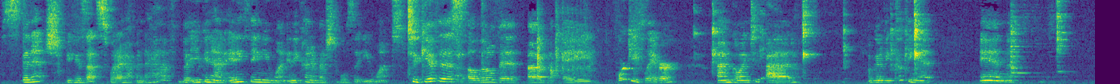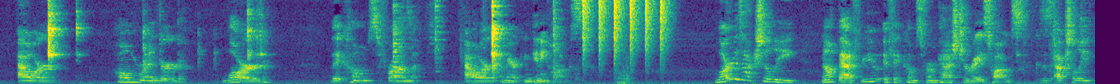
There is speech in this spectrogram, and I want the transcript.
spinach because that's what I happen to have, but you can add anything you want, any kind of vegetables that you want. To give this a little bit of a porky flavor, I'm going to add, I'm going to be cooking it in our home rendered lard that comes from our American guinea hogs. Lard is actually not bad for you if it comes from pasture raised hogs because it's actually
